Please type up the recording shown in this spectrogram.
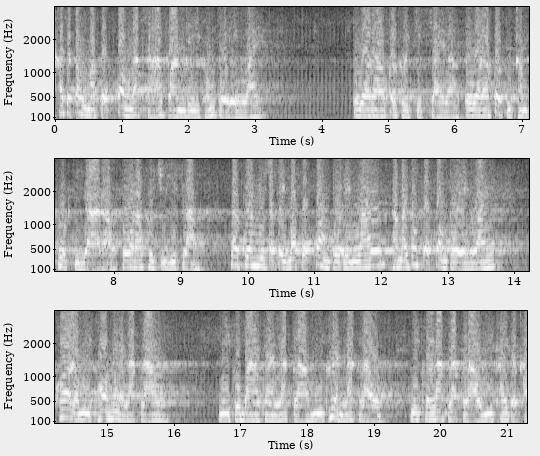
เขาจะต้องมาปกป้องรักษาความดีของตัวเองไว้ ตัวเราก็คือจิตใจเรา ตัวเราก็คือคำพูดกิยาเรา ตัวเราคือชีวิตเรา เราควรมีสติมาปกป้องตัวเองไว้ทำไมต้องปกป้องตัวเองไว้เพราะเรามีพ่อแม่รักเรา มีครูบาอาจารย์รักเรา มีเพื่อนรักเรา มีคนรักรักเรา มีใครต่อใคร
